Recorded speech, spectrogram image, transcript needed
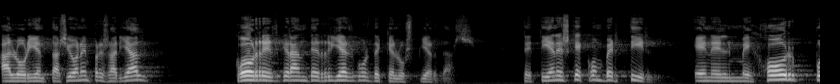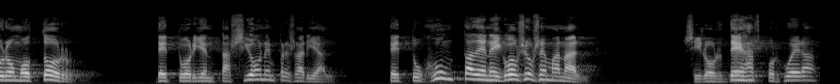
a la orientación empresarial, corres grandes riesgos de que los pierdas. Te tienes que convertir en el mejor promotor de tu orientación empresarial, de tu junta de negocios semanal. Si los dejas por fuera,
